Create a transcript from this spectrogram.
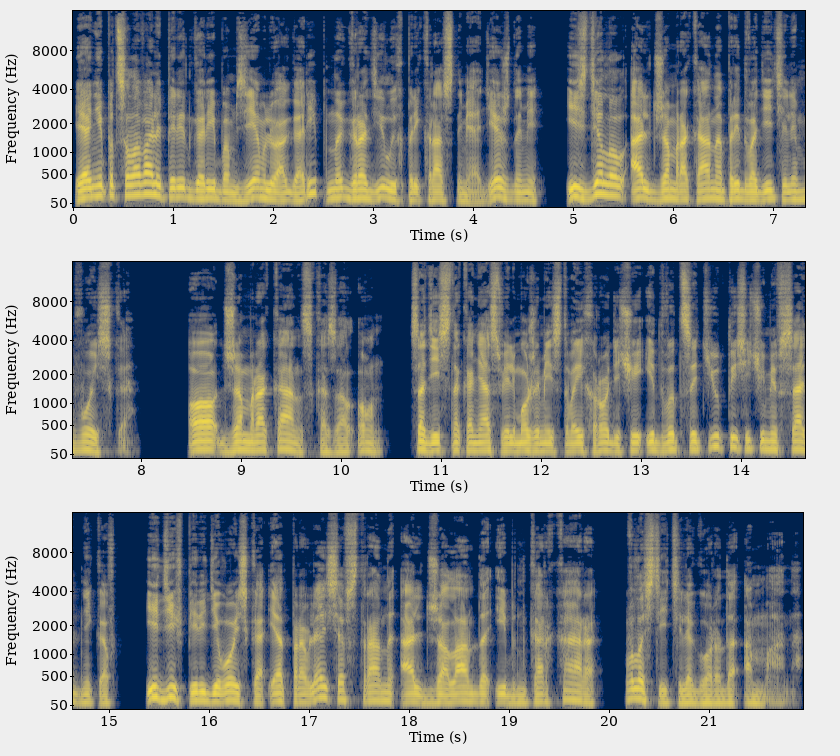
и они поцеловали перед Гарибом землю, а Гариб наградил их прекрасными одеждами и сделал Аль-Джамракана предводителем войска. «О, Джамракан!» — сказал он. «Садись на коня с вельможами из твоих родичей и двадцатью тысячами всадников, иди впереди войска и отправляйся в страны Аль-Джаланда ибн Каркара, властителя города Аммана».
